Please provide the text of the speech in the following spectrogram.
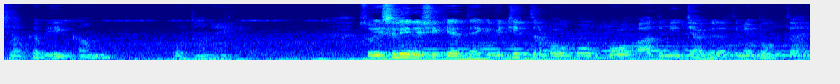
फासला कभी कम होता नहीं। सो so, इसलिए ऋषि कहते हैं कि विचित्र भोगों को आदमी जागृत में भोगता है।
